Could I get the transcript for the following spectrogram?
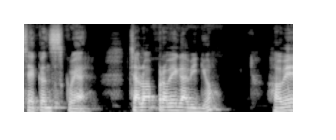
સેકન્ડ સ્ક્વેર ચાલો આ પ્રવેગ આવી ગયો હવે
